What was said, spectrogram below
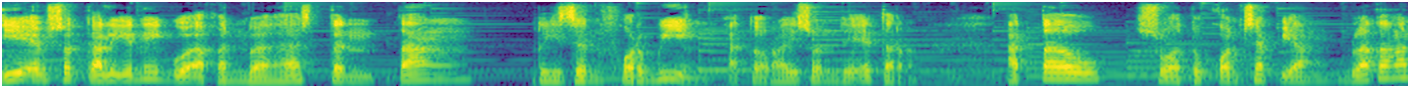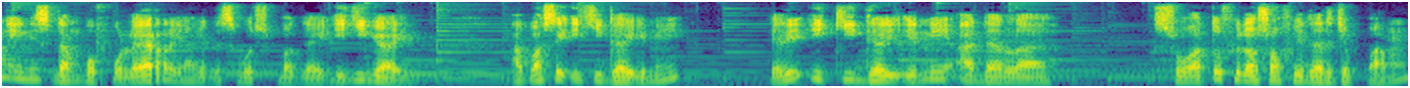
Di episode kali ini gue akan bahas tentang reason for being atau raison d'etre atau suatu konsep yang belakangan ini sedang populer yang kita sebut sebagai ikigai. Apa sih ikigai ini? Jadi ikigai ini adalah suatu filosofi dari Jepang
